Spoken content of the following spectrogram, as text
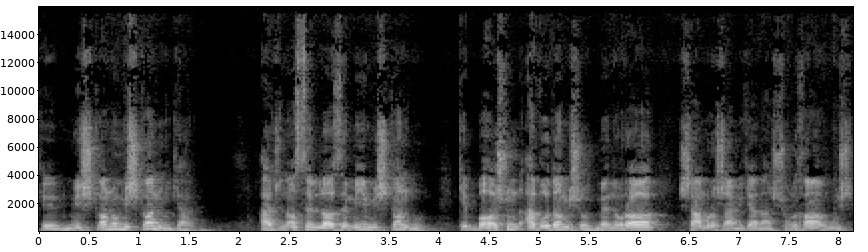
که میشکان رو میشکان می‌کرد. اجناس لازمه میشکان بود. که باهاشون عبودا می‌شد. منورا شم روشن می‌کردن شولخان روش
